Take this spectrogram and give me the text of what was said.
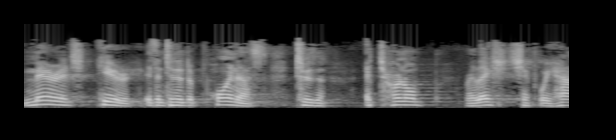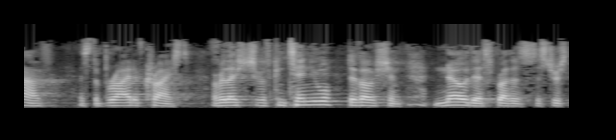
Marriage here is intended to point us to the eternal relationship we have as the bride of Christ. A relationship of continual devotion. Know this, brothers and sisters.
